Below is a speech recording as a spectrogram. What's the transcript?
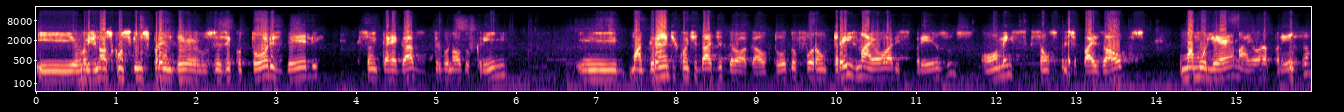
E hoje nós conseguimos prender os executores dele, que são encarregados do Tribunal do Crime, e uma grande quantidade de droga. Ao todo foram três maiores presos, homens, que são os principais alvos, uma mulher maior presa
